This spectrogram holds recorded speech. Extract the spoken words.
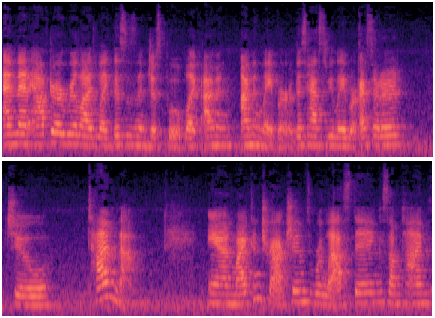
And then after I realized like this isn't just poop, like I'm in I'm in labor. This has to be labor. I started to time them. And my contractions were lasting sometimes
